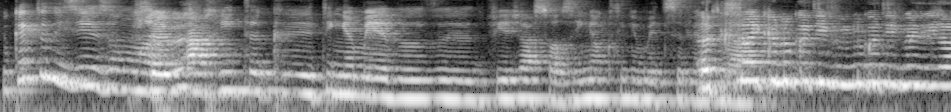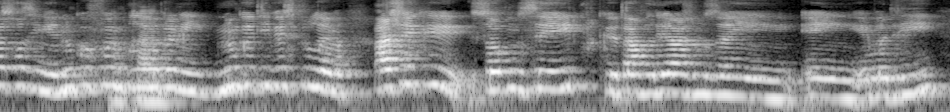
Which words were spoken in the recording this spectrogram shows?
O que é que tu dizias a uma, Percebes? à Rita que tinha medo de viajar sozinha ou que tinha medo de se A questão é que eu nunca tive, nunca tive medo de viajar sozinha, nunca foi um Ok. problema para mim, nunca tive esse problema. Acho é que só comecei a ir porque eu estava de Erasmus em, em, em Madrid,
